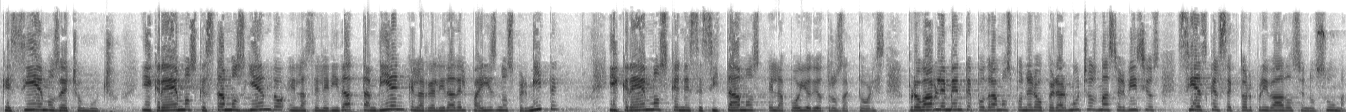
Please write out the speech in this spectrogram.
que sí hemos hecho mucho y creemos que estamos yendo en la celeridad también que la realidad del país nos permite y creemos que necesitamos el apoyo de otros actores. Probablemente podamos poner a operar muchos más servicios si es que el sector privado se nos suma,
